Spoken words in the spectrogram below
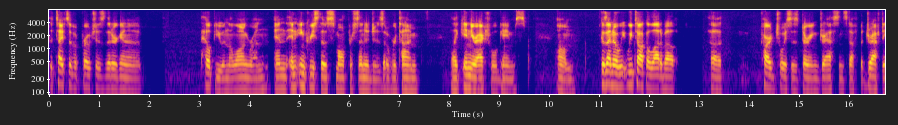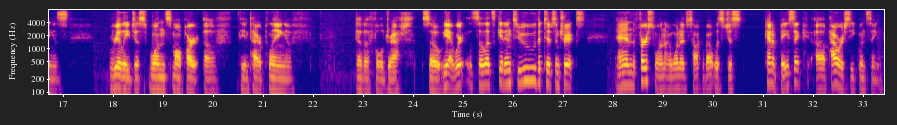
the types of approaches that are going to help you in the long run and and increase those small percentages over time like in your actual games um because i know we, we talk a lot about uh card choices during drafts and stuff, but drafting is really just one small part of the entire playing of of a full draft. So yeah, we're so let's get into the tips and tricks. And the first one I wanted to talk about was just kind of basic uh, power sequencing,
